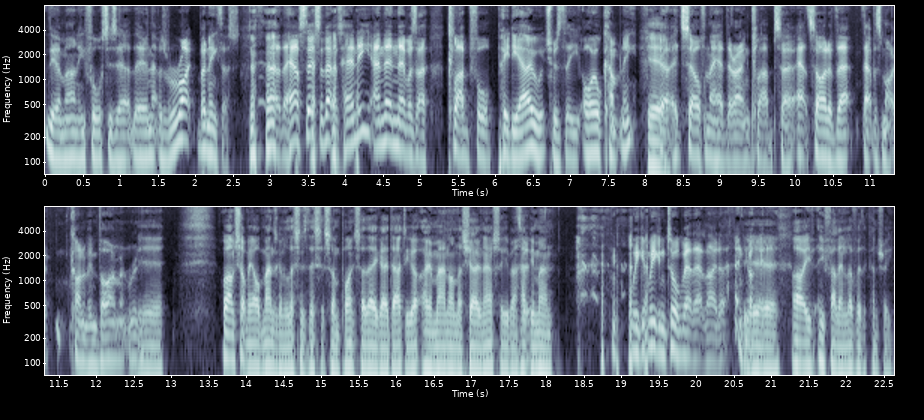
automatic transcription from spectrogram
the Omani forces out there, and that was right beneath us, uh, the house there. So that was handy. And then there was a club for PDO, which was the oil company Yeah. uh, itself, and they had their own club. So outside of that, that was my kind of environment, really. yeah. Well, I'm sure my old man's going to listen to this at some point. So there you go, Dad. You got Oman on the show now, so you're a happy man. we can we can talk about that later. Anyway. Yeah. Oh, he, he fell in love with the country.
